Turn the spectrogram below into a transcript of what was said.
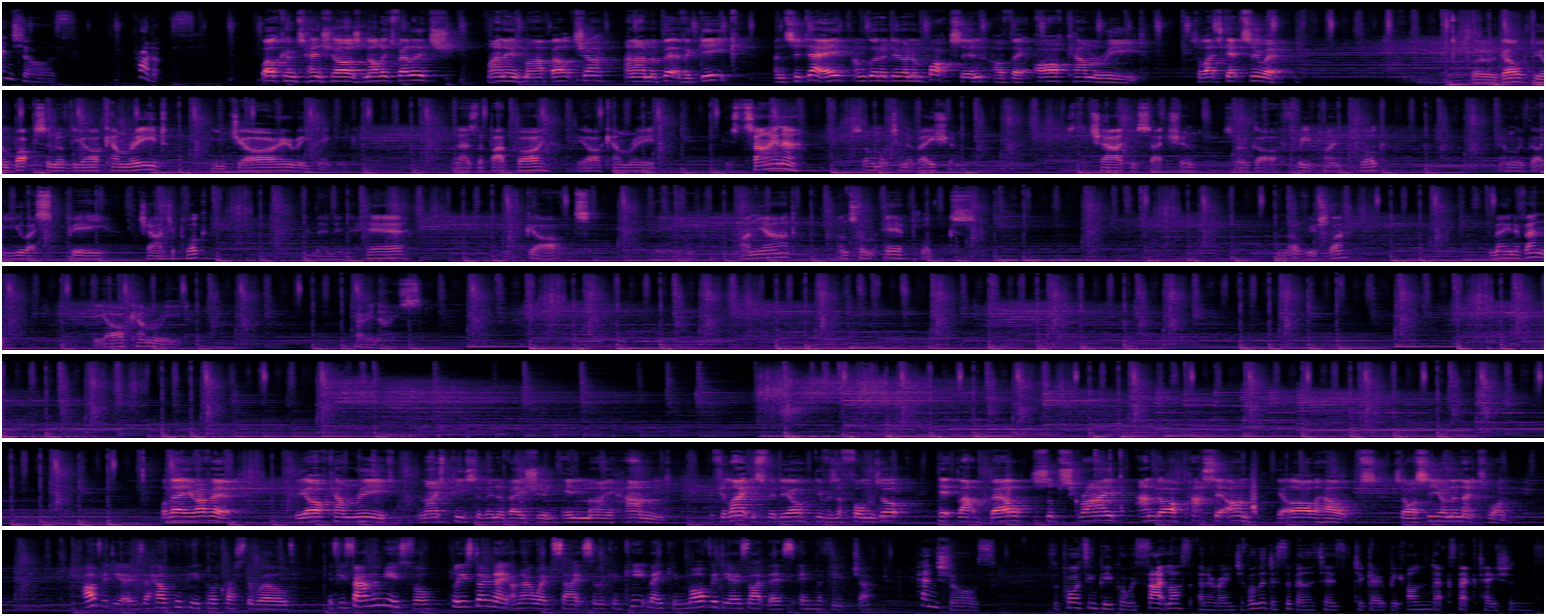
Henshaw's products. Welcome to Henshaw's Knowledge Village. My name's Mark Belcher and I'm a bit of a geek and today I'm going to do an unboxing of the Orcam Read. So let's get to it. So here we go, the unboxing of the Orcam Read. Enjoy reading. There's the bad boy, the Orcam Read. It's tiny, so much innovation. It's the charging section, so we've got a three point plug and we've got a USB charger plug. And then in here we've got the lanyard and some earplugs. And obviously the main event the Orcam Read very nice Well, there you have it. The Orcam Read, a nice piece of innovation in my hand. If you like this video, give us a thumbs up, hit that bell, subscribe, and or pass it on. It all helps. So I'll see you on the next one. Our videos are helping people across the world. If you found them useful, please donate on our website so we can keep making more videos like this in the future. Henshaw's, supporting people with sight loss and a range of other disabilities to go beyond expectations.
